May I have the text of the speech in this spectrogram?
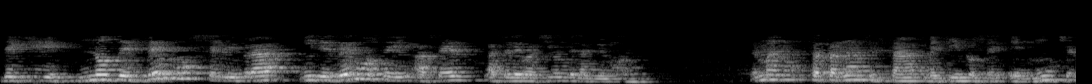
de que no debemos celebrar ni debemos de hacer la celebración del Año Nuevo. Hermano, Satanás está metiéndose en muchas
